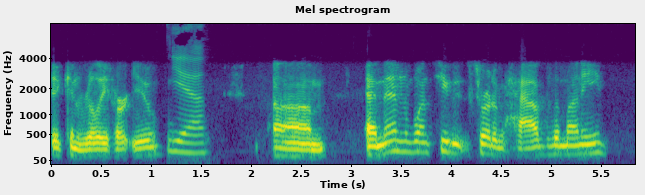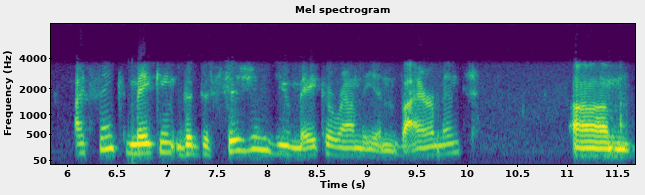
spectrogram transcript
it can really hurt you. Yeah. Um, and then once you sort of have the money, I think making the decisions you make around the environment um,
